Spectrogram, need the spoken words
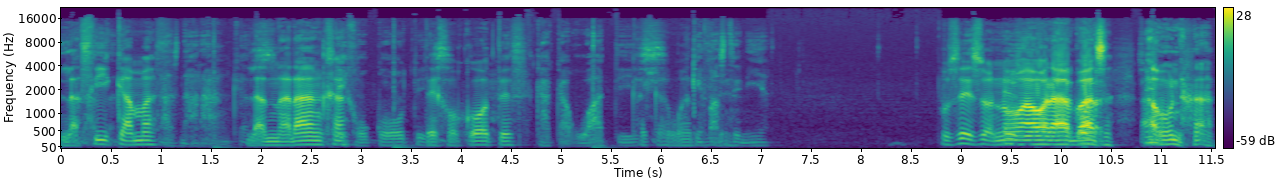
las jícamas, las naranjas, las naranjas, tejocotes, tejocotes cacahuates, ¿qué más tenía? Pues eso, no ahora vas a una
